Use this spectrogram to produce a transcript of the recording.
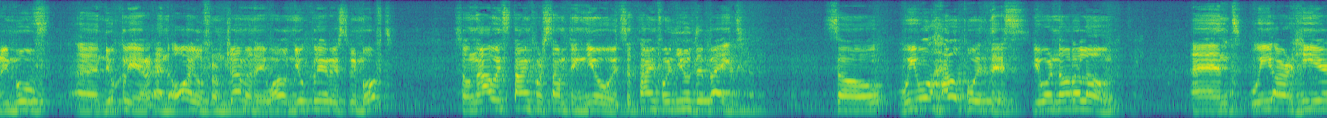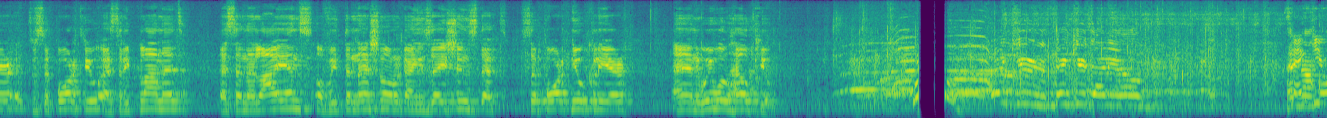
remove uh, nuclear and oil from Germany. Well, nuclear is removed. So now it's time for something new. It's a time for new debate. So we will help with this. You are not alone. And we are here to support you as Replanet, as an alliance of international organizations that support nuclear, and we will help you. Thank you, thank you, Daniel. Thank you,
